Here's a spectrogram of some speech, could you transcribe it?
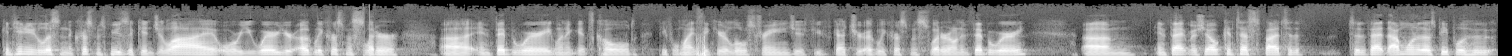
continue to listen to Christmas music in July, or you wear your ugly Christmas sweater uh, in February when it gets cold. People might think you're a little strange if you've got your ugly Christmas sweater on in February. Um, in fact, Michelle can testify to the to the fact that I'm one of those people who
